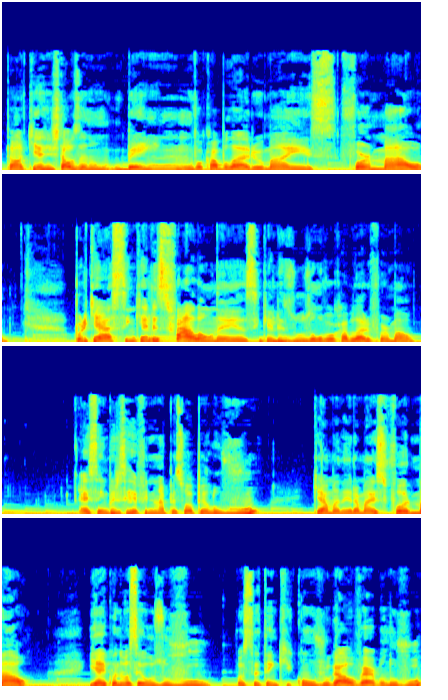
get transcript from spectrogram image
Então aqui a gente está usando bem um vocabulário mais formal, porque é assim que eles falam, né? É assim que eles usam o vocabulário formal. É sempre se referindo à pessoa pelo vous, que é a maneira mais formal. E aí quando você usa o vous, você tem que conjugar o verbo no vous,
